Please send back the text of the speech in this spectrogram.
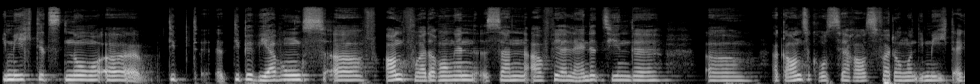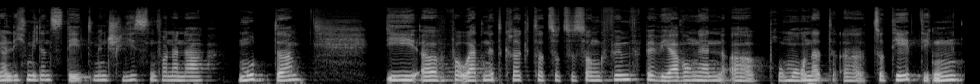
Ich möchte jetzt noch, äh, die, die Bewerbungsanforderungen sind auch für Alleinerziehende äh, eine ganz große Herausforderung und ich möchte eigentlich mit einem Statement schließen von einer Mutter, die äh, verordnet kriegt hat, sozusagen fünf Bewerbungen äh, pro Monat äh, zu tätigen.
